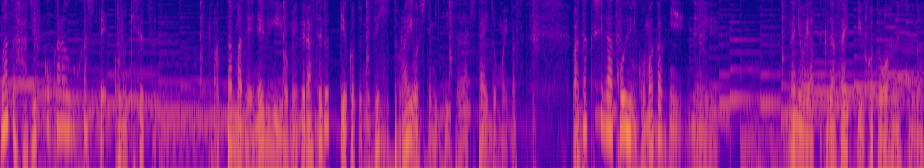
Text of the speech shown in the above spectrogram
まず端っこから動かしてこの季節末端までエネルギーを巡らせるっていうことにぜひトライをしてみていただきたいと思います。私がこういうふうに細かくに、ね、何をやってくださいっていうことをお話しするのは、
